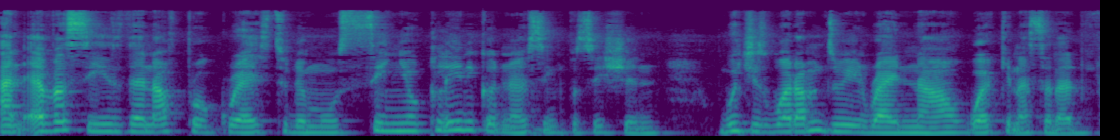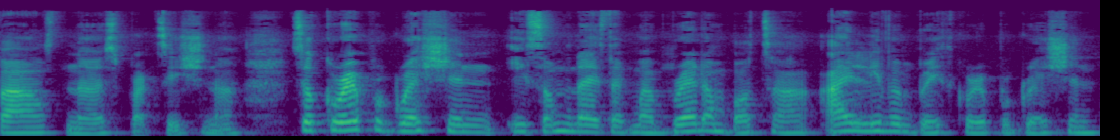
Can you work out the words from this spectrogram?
And ever since then, I've progressed to the most senior clinical nursing position, which is what I'm doing right now, working as an advanced nurse practitioner. So career progression is something that is like my bread and butter. I live and breathe career progression.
